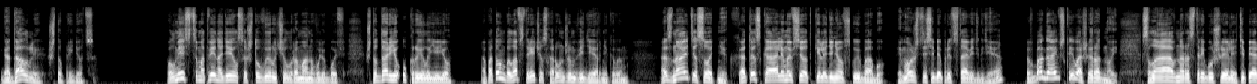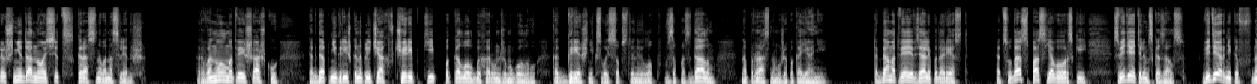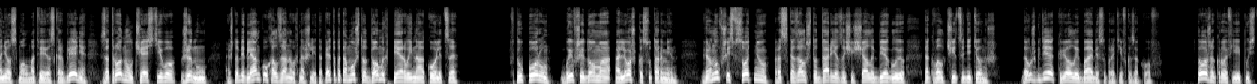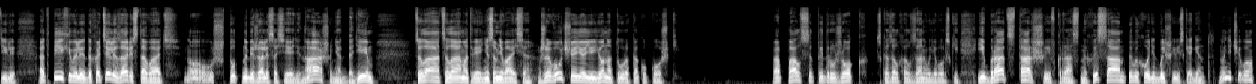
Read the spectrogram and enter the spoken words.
Гадал ли, что придется? Полмесяца Матвей надеялся, что выручил Романову любовь, что Дарья укрыла ее. А потом была встреча с Харунжем Ведерниковым. «А знаете, сотник, отыскали мы все-таки Леденевскую бабу. И можете себе представить, где? В Багаевской вашей родной. Славно растребушили, теперь уж не доносит красного наследыша. Рванул Матвей шашку, когда б не Гришка на плечах в черепки поколол бы Харунжему голову, как грешник свой собственный лоб в запоздалом, напрасном уже покаянии. Тогда Матвея взяли под арест. Отсюда спас Яворский — свидетелем сказался. Ведерников нанес, мол, Матвею оскорбление, затронул честь его, жену. А что беглянку у Халзановых нашли, так это потому, что дом их первый на околице. В ту пору бывший дома Алешка Сутармин, вернувшись в сотню, рассказал, что Дарья защищала беглую, как волчица-детеныш. Да уж где квелой бабе супротив казаков? Тоже кровь ей пустили. Отпихивали, да хотели заарестовать. Ну уж тут набежали соседи. Наша, не отдадим. Цела, цела, Матвей, не сомневайся. Живучая ее натура, как у кошки. «Попался ты, дружок», — сказал Халзанову Яворский, — «и брат старший в красных, и сам ты, выходит, большевистский агент. Ну ничего,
